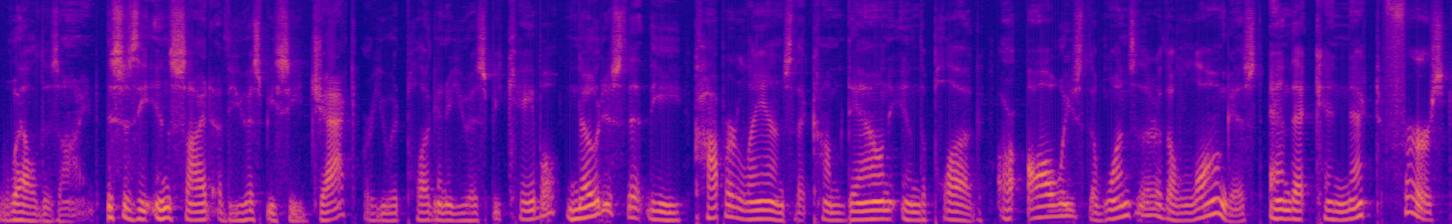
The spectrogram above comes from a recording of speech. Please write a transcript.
well designed. This is the inside of the USB-C jack where you would plug in a USB cable. Notice that the copper lands that come down in the plug are always the ones that are the longest and that connect first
